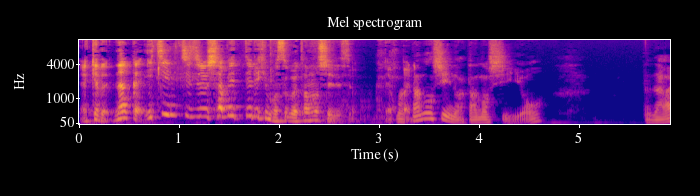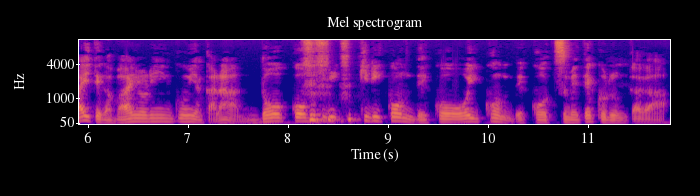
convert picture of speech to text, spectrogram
やけど、なんか一日中喋ってる日もすごい楽しいですよ。やっまあ、ぱり。楽しいのは楽しいよ。ただ相手がバイオリン君やから、どうこう切り切り込んで、こう追い込んで、こう詰めてくるんかが。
